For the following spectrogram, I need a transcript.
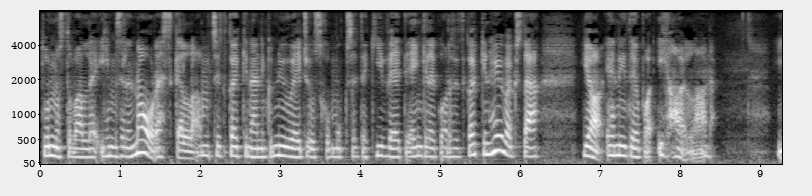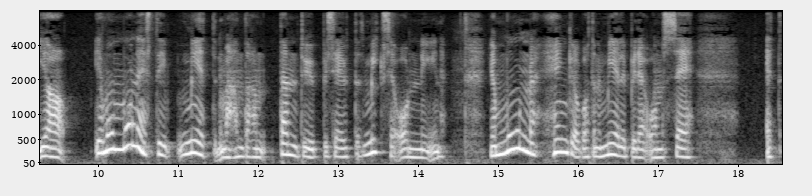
tunnustavalle ihmiselle naureskellaan, mutta sitten kaikki nämä niin New Age-uskomukset ja kivet ja enkelikortit, kaikki ne hyväksytään ja, ja niitä jopa ihaillaan. Ja, ja mä oon monesti miettinyt vähän tämän, tämän tyyppisiä juttuja, että miksi se on niin. Ja mun henkilökohtainen mielipide on se, että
